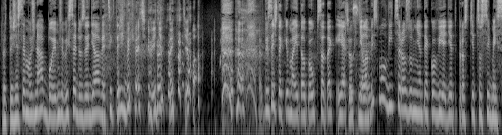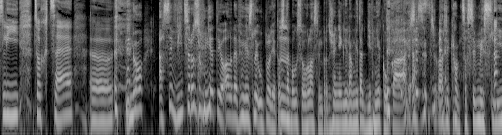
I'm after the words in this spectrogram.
protože se možná bojím, že bych se dozvěděla věci, které bych radši vědět nechtěla. Ty jsi taky majitelkou psa, tak jako Přesně. chtěla bys mu víc rozumět, jako vědět prostě, co si myslí, co chce? Uh... No, asi víc rozumět, jo, ale nevím, jestli úplně, to s mm. tebou souhlasím, protože někdy na mě tak divně kouká, já si třeba říkám, co si myslí,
